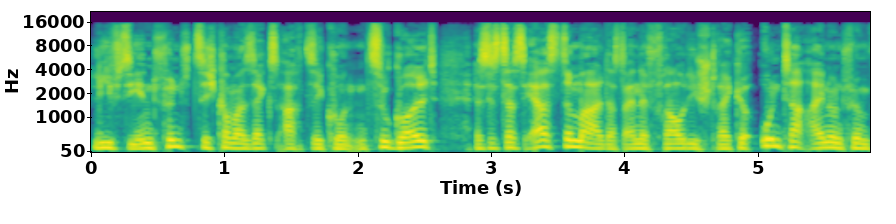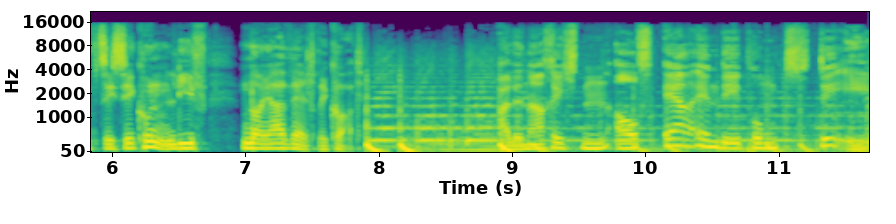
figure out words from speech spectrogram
lief sie in 50,68 Sekunden zu Gold. Es ist das erste Mal, dass eine Frau die Strecke unter 51 Sekunden lief. Neuer Weltrekord. Alle Nachrichten auf rnd.de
